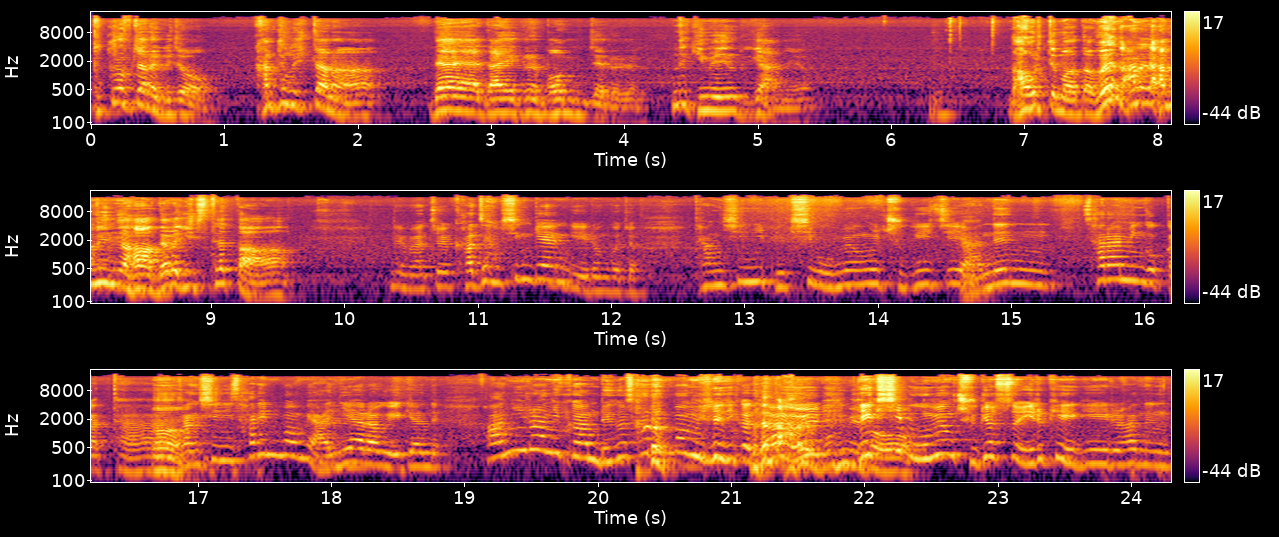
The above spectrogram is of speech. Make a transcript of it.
부끄럽잖아요, 그죠? 감추고 싶잖아. 내 나의 그런 범죄를. 근데 김현희는 그게 아니에요. 나올 때마다 왜 나를 안 믿냐? 내가 이짓 했다. 네 맞아요. 가장 신기한 게 이런 거죠. 당신이 115명을 죽이지 않은 사람인 것 같아. 어. 당신이 살인범이 아니야라고 얘기하는데 아니라니까 내가 살인범이라니까 왜 나 나를 열- 못 믿어? 115명 죽였어 이렇게 얘기를 하는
